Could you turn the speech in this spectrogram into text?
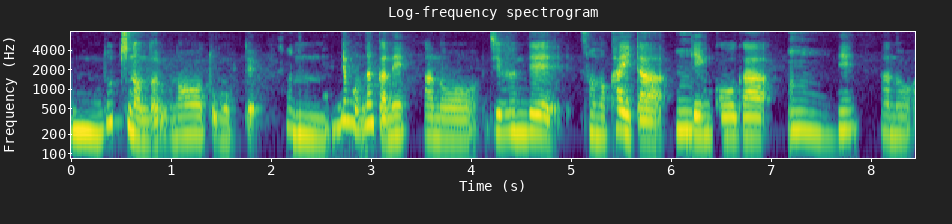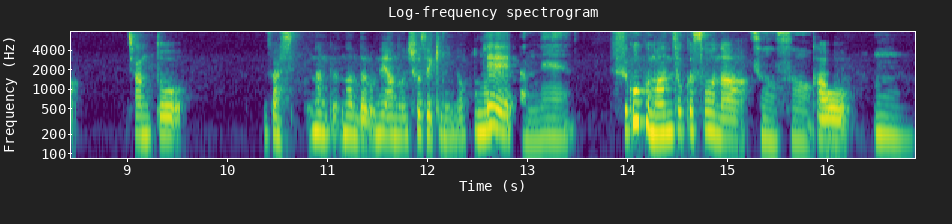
うん、どっちなんだろうなと思って。そうだうん、でもなんかね、あの、自分でその書いた原稿がうん。ね、あの、ちゃんと雑誌、なんだなんだろうね、あの書籍に載ってて、たね。すごく満足そうなそうそう。顔。うん。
